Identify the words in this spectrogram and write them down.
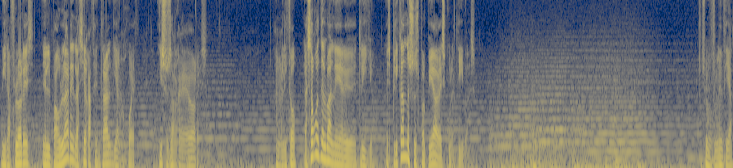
Miraflores el Paular en la Sierra Central y Aranjuez y sus alrededores. Analizó las aguas del balneario de Trillo, explicando sus propiedades curativas. Su influencia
